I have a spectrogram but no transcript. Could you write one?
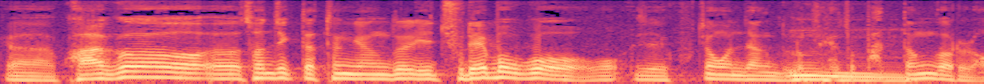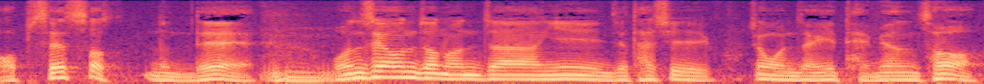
그러니까 과거 어, 전직 대통령들 이 주례 보고 이제 국정원장들로부터 계속 받던 거를 없앴었는데 원세훈 전 원장이 이제 다시 국정원장이 되면서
